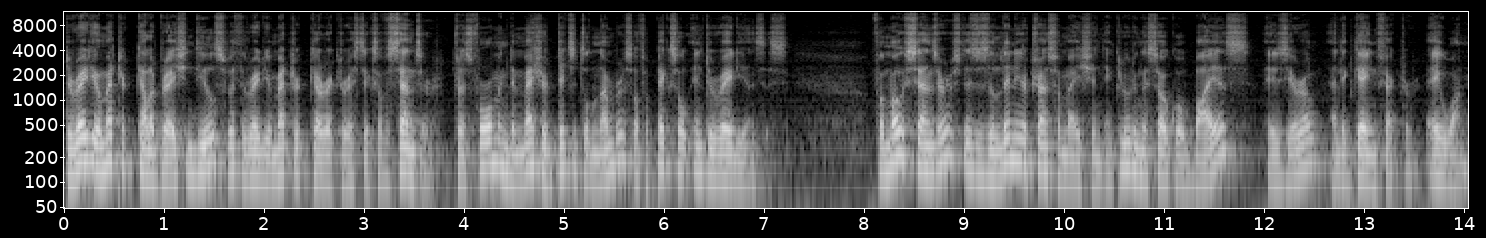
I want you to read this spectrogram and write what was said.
The radiometric calibration deals with the radiometric characteristics of a sensor, transforming the measured digital numbers of a pixel into radiances. For most sensors, this is a linear transformation, including a so-called bias, A0, and a gain factor, A1.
